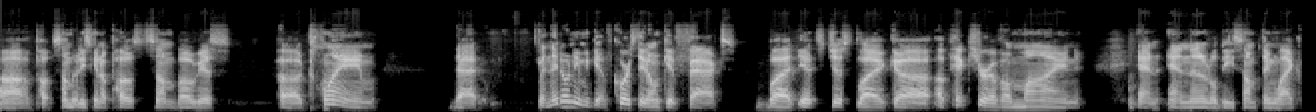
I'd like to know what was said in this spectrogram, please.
uh, po- somebody's going to post some bogus uh, claim that and they don't even get. Of course, they don't give facts, but it's just like uh, a picture of a mine, and and then it'll be something like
